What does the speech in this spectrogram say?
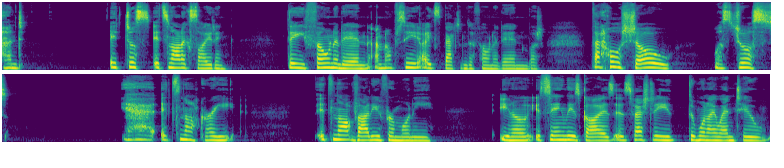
and it just it's not exciting they phone it in, and obviously I expect them to phone it in, but that whole show was just, yeah, it's not great. It's not value for money. You know, it's seeing these guys, especially the one I went to,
